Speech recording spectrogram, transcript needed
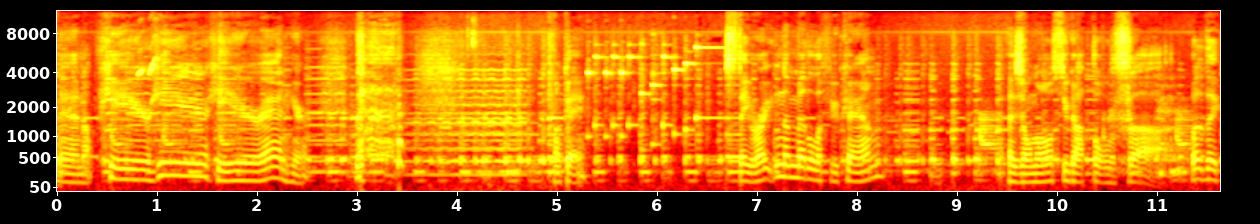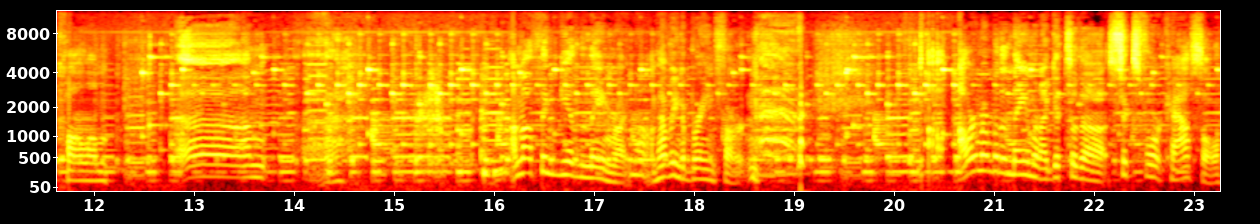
And up here, here, here, and here. okay. Stay right in the middle if you can. As you'll notice, you got those, uh, what do they call them? Um, uh, I'm not thinking of the name right now. I'm having a brain fart. I'll remember the name when I get to the 6-4 castle.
